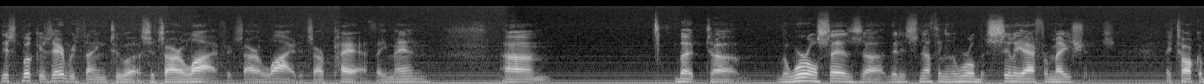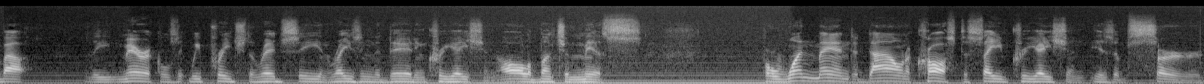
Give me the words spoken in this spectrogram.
This book is everything to us. It's our life, it's our light, it's our path. Amen? Um, but uh, the world says uh, that it's nothing in the world but silly affirmations. They talk about the miracles that we preach, the Red Sea and raising the dead and creation, all a bunch of myths. For one man to die on a cross to save creation is absurd.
